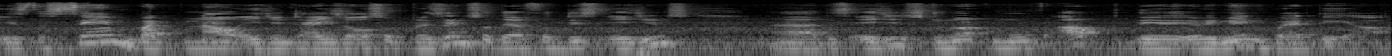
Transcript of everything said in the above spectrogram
is the same but now agent i is also present so therefore this agents uh, these agents do not move up they remain where they are.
